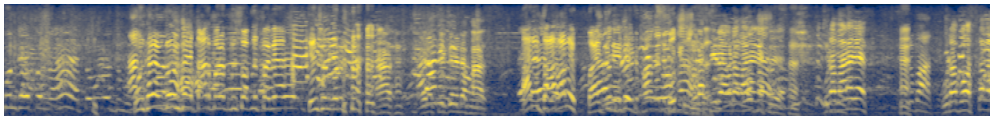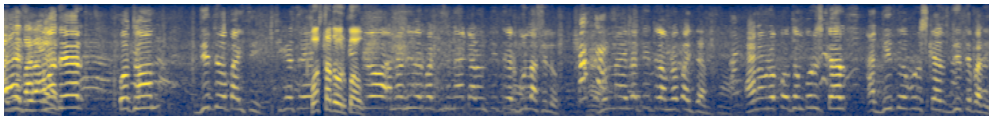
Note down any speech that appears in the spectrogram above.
মন খারাপ হ্যাঁ তোমারও দিব। মন খারাপ খায় তারপরে তুমি চকলেট পাবে টেনশন করো না। হ্যাঁ ফাস আরে দাঁড়ারে ওটা মারা গেছে। ওটা মারা গেছে। হ্যাঁ। ওটা বস্তা আমাদের প্রথম দ্বিতীয় পাইছি ঠিক আছে? বস্তা দৌড় পাও। আমরা নিবার পারতেছি না কারণ ছিল ভুল না হলে তৃতীয় আমরা পাইতাম। এখন আমরা প্রথম পুরস্কার আর দ্বিতীয় পুরস্কার দিতে পারি।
